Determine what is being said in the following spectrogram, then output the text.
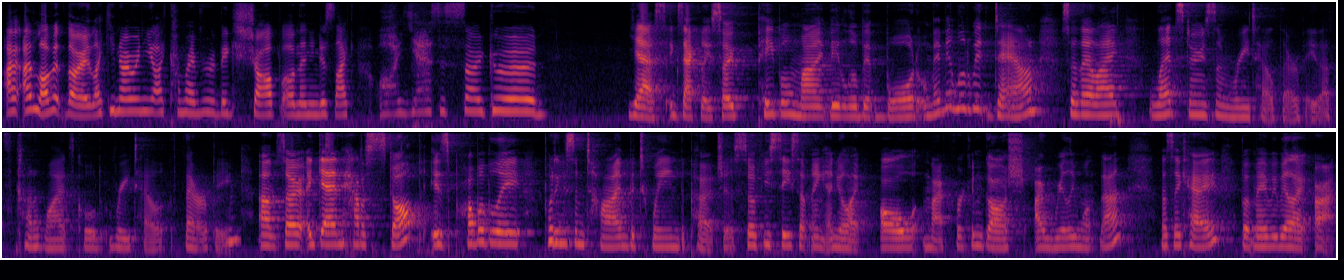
I, I love it though. Like you know when you like come home from a big shop and then you're just like, oh yes, it's so good. Yes, exactly. So people might be a little bit bored or maybe a little bit down. So they're like, let's do some retail therapy. That's kind of why it's called retail therapy. Um, so, again, how to stop is probably putting some time between the purchase. So, if you see something and you're like, oh my freaking gosh, I really want that, that's okay. But maybe be like, all right,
